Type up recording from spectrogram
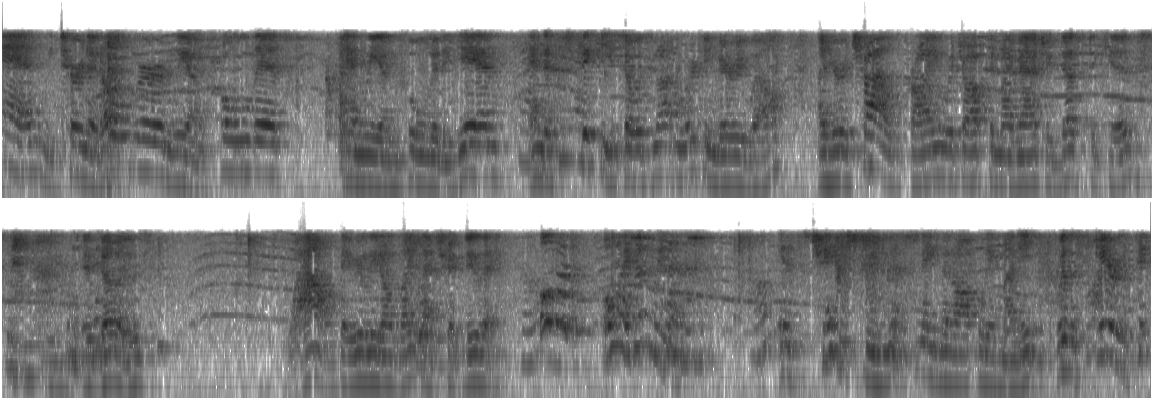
And we turn it over, and we unfold it, and we unfold it again, and it's sticky, so it's not working very well. I hear a child crying, which often my magic does to kids. It does. Wow, they really don't like that trick, do they? Oh, my, oh my goodness. It's changed to Miss Made Monopoly Money with a scary picture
